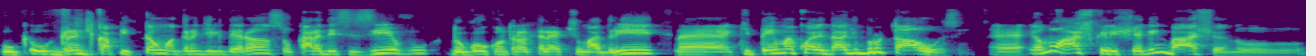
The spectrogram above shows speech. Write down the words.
o, o, grande capitão, a grande liderança, o cara decisivo do gol contra o Atlético de Madrid, né, que tem uma qualidade brutal. Assim. É, eu não acho que ele chega em baixa no,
